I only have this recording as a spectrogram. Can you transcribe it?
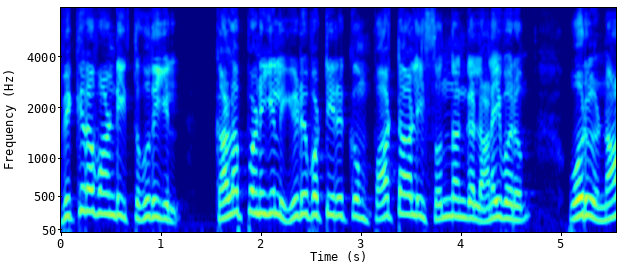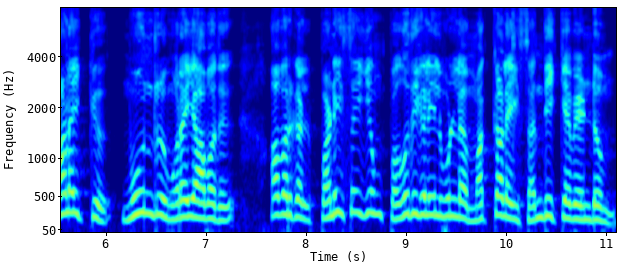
விக்கிரவாண்டி தொகுதியில் களப்பணியில் ஈடுபட்டிருக்கும் பாட்டாளி சொந்தங்கள் அனைவரும் ஒரு நாளைக்கு மூன்று முறையாவது அவர்கள் பணி செய்யும் பகுதிகளில் உள்ள மக்களை சந்திக்க வேண்டும்.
